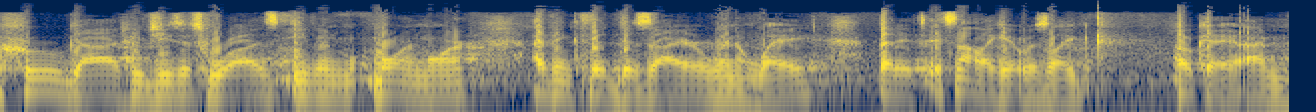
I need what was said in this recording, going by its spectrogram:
who God, who Jesus was, even more and more, I think the desire went away. But it, it's not like it was like, okay, I'm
